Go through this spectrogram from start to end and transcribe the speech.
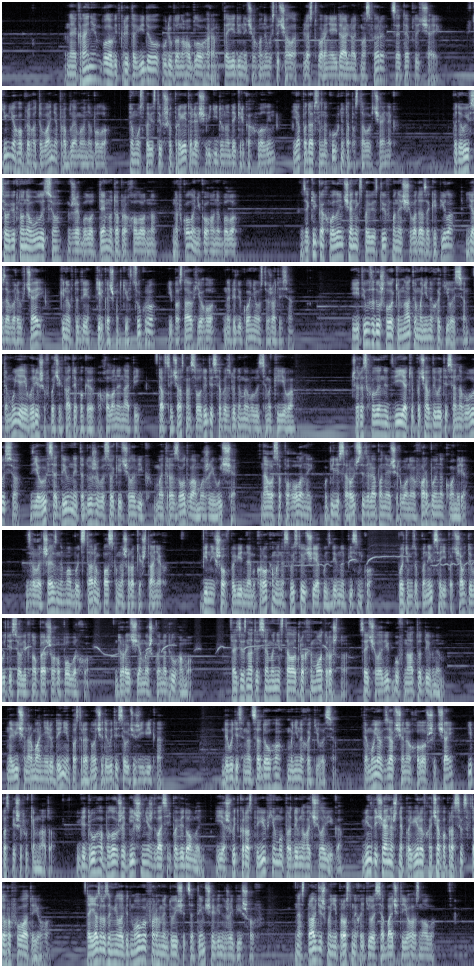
На екрані було відкрито відео улюбленого блогера, та єдине, чого не вистачало для створення ідеальної атмосфери, це теплий чай. Втім, його приготування проблемою не було. Тому, сповістивши приятеля, що відійду на декілька хвилин, я подався на кухню та поставив чайник. Подивився у вікно на вулицю, вже було темно та прохолодно, навколо нікого не було. За кілька хвилин чайник сповістив мене, що вода закипіла, я заварив чай, кинув туди кілька шматків цукру і поставив його на підвіконня остужатися. Йти у задушливу кімнату мені не хотілося, тому я і вирішив почекати, поки охолоне напій, та в цей час насолодитися безлюдними вулицями Києва. Через хвилини дві, як я почав дивитися на вулицю, з'явився дивний та дуже високий чоловік, метра зо два, може й вище, налисо поголений, у білій сорочці заляпаної червоною фарбою на комірі, з величезним, мабуть, старим паском на широких штанях. Він йшов повільними кроками, насвистуючи якусь дивну пісеньку. Потім зупинився і почав дивитися у вікно першого поверху. До речі, я мешкаю на другому. Та зізнатися мені стало трохи моторошно, цей чоловік був надто дивним. Навіщо нормальній людині посеред ночі дивитися у чужі вікна? Дивитися на це довго мені не хотілося, тому я взяв ще не охоловший чай і поспішив у кімнату. Від друга було вже більше ніж 20 повідомлень, і я швидко розповів йому про дивного чоловіка. Він, звичайно ж, не повірив, хоча попросив сфотографувати його. Та я зрозуміло відмовив, аргументуючи це тим, що він вже пішов. Насправді ж мені просто не хотілося бачити його знову.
